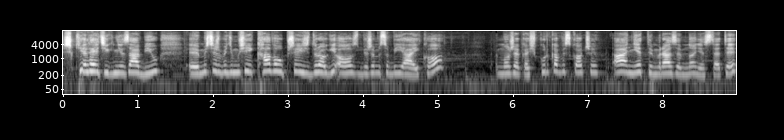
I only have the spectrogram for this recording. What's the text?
szkielecik nie zabił. Y, Myślę, że będziemy musieli kawał przejść drogi. O, zbierzemy sobie jajko. Może jakaś kurka wyskoczy? A, nie tym razem, no niestety.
